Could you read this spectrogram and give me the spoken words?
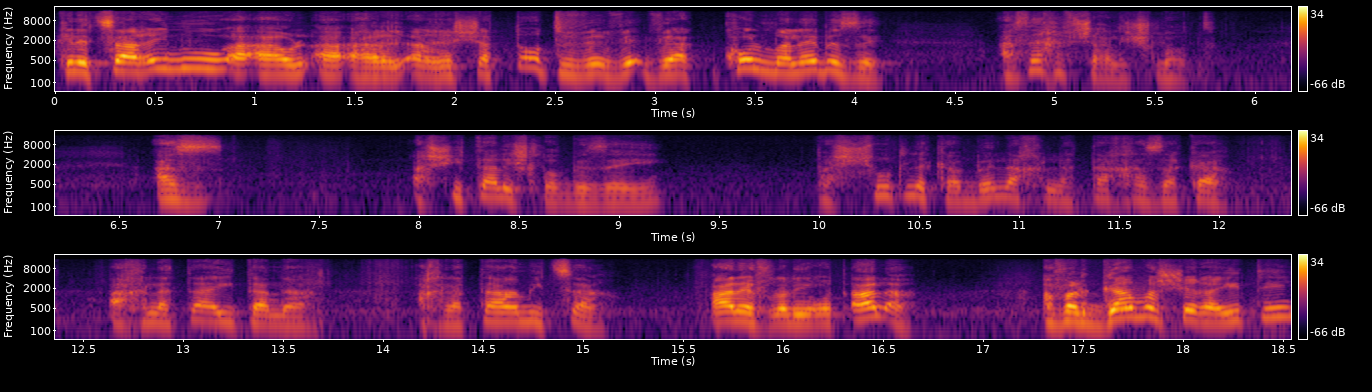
כי לצערנו הרשתות והכל מלא בזה. אז איך אפשר לשלוט? אז השיטה לשלוט בזה היא פשוט לקבל החלטה חזקה, החלטה איתנה, החלטה אמיצה. א', לא לראות הלאה, אבל גם מה שראיתי,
